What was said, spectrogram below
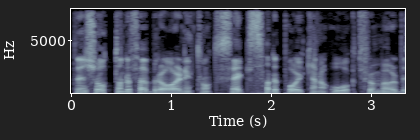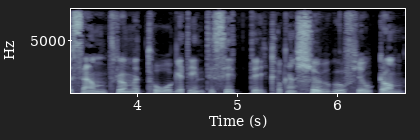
Den 28 februari 1986 hade pojkarna åkt från Mörby centrum med tåget in till city klockan 20.14.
